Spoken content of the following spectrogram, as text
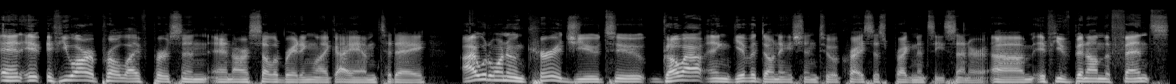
And if, if you are a pro life person and are celebrating like I am today, I would want to encourage you to go out and give a donation to a crisis pregnancy center. Um, if you've been on the fence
